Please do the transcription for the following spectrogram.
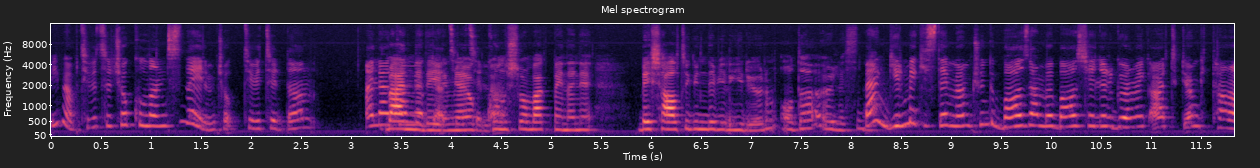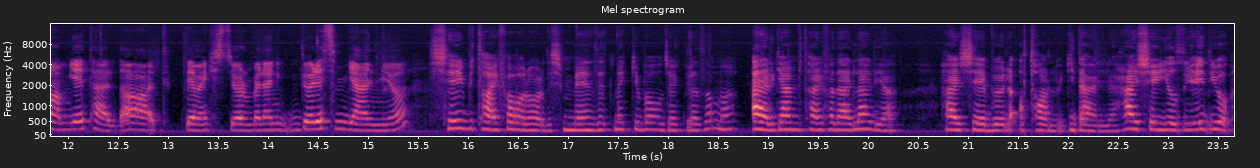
Bilmiyorum Twitter çok kullanıcısı değilim. Çok Twitter'dan alakam Ben de yok değilim ya. Yok Twitter'la. konuşma bakmayın hani 5-6 günde bir giriyorum. O da öylesin. Ben girmek istemiyorum çünkü bazen böyle bazı şeyleri görmek artık diyorum ki tamam yeter daha artık demek istiyorum. Ben hani göresim gelmiyor. Şey bir tayfa var orada. Şimdi benzetmek gibi olacak biraz ama ergen bir tayfa derler ya. Her şeye böyle atarlı, giderli. Her şeyi yazıyor, ediyor.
